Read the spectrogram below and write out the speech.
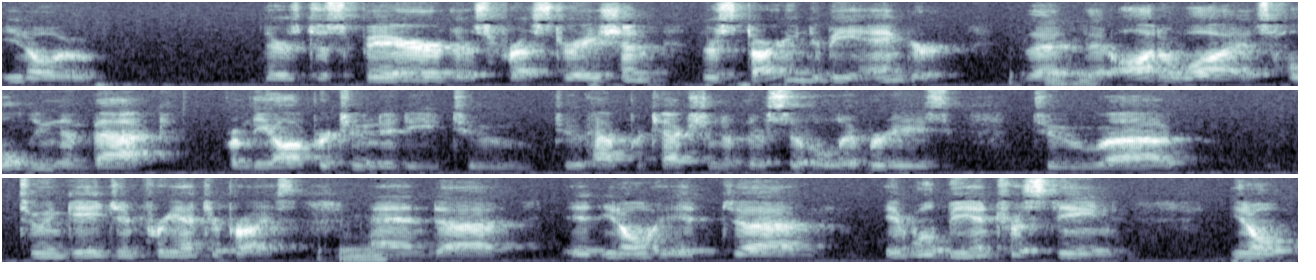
you know, there's despair, there's frustration, there's starting to be anger that, mm-hmm. that Ottawa is holding them back from the opportunity to to have protection of their civil liberties, to uh, to engage in free enterprise, mm-hmm. and uh, it you know it uh, it will be interesting, you know,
